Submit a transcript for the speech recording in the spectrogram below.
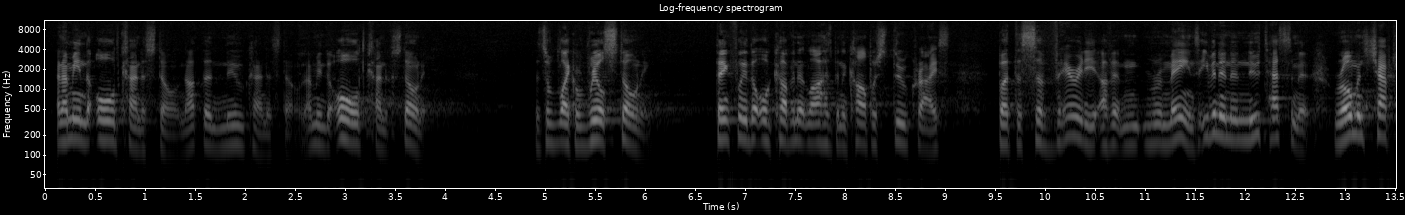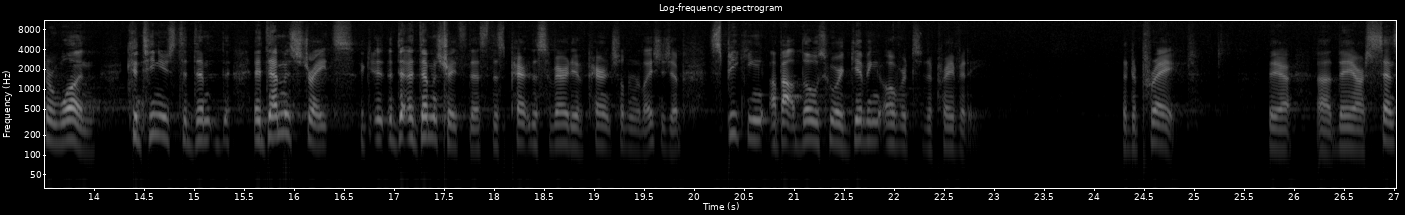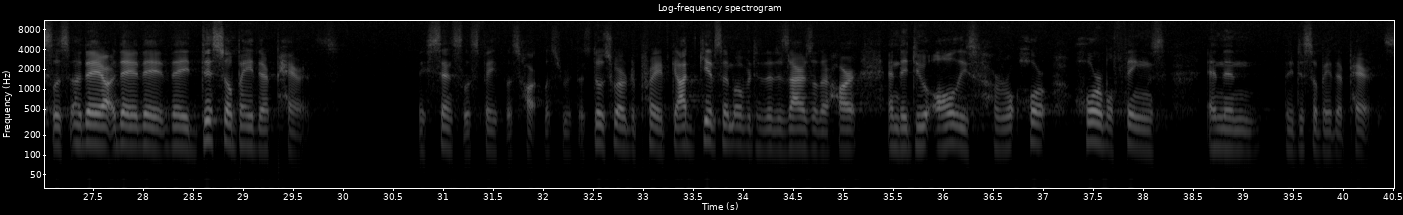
And I mean the old kind of stone, not the new kind of stone. I mean the old kind of stoning. It's like a real stoning. Thankfully, the Old Covenant law has been accomplished through Christ, but the severity of it remains. Even in the New Testament, Romans chapter 1 continues to dem- it demonstrates it, it demonstrates this this par- the severity of parent-children relationship, speaking about those who are giving over to depravity. They're depraved. They are, uh, they are senseless. Uh, they, are, they, they, they disobey their parents. They senseless, faithless, heartless, ruthless. Those who are depraved, God gives them over to the desires of their heart, and they do all these hor- hor- horrible things, and then they disobey their parents.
